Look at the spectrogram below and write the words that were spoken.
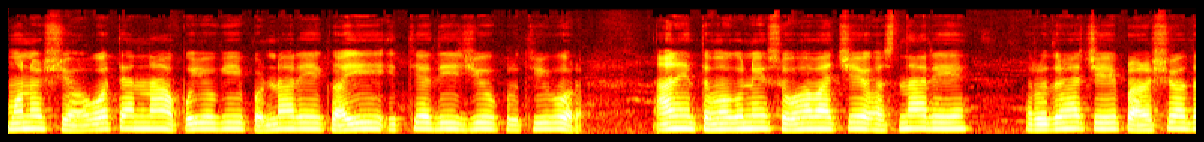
मनुष्य व त्यांना उपयोगी पडणारे गायी इत्यादी जीव पृथ्वीवर आणि तमगुणी स्वभावाचे असणारे रुद्राचे पार्षद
